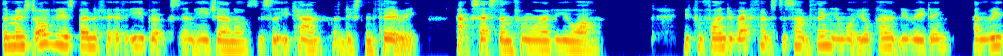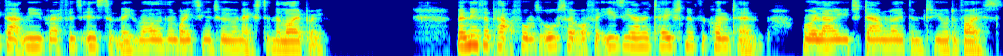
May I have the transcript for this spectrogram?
The most obvious benefit of ebooks and e-journals is that you can, at least in theory, access them from wherever you are. You can find a reference to something in what you're currently reading and read that new reference instantly rather than waiting until you're next in the library. Many of the platforms also offer easy annotation of the content or allow you to download them to your device.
